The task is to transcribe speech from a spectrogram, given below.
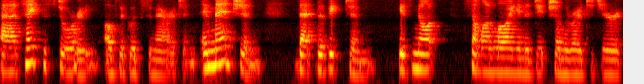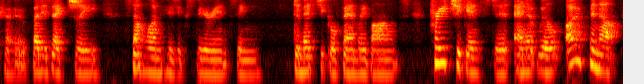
Uh, take the story of the Good Samaritan. Imagine that the victim is not someone lying in a ditch on the road to Jericho, but is actually someone who's experiencing domestic or family violence. Preach against it, and it will open up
